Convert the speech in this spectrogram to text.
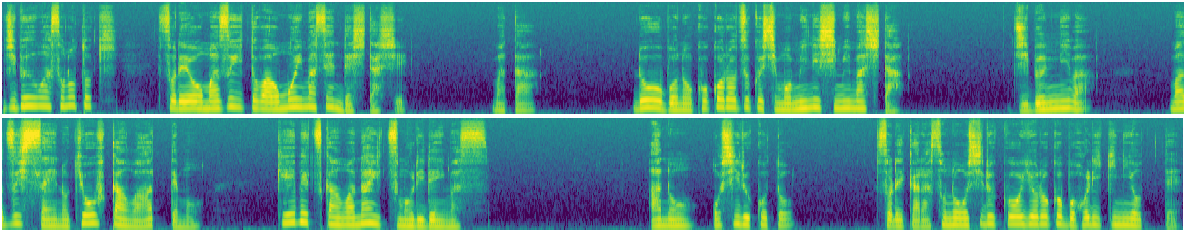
自分はその時それをまずいとは思いませんでしたしまた老母の心尽くしも身にしみました。自分には貧しさへの恐怖感はあっても軽蔑感はないつもりでいます。あのおしることそれからそのおしるくを喜ぶ堀木によって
